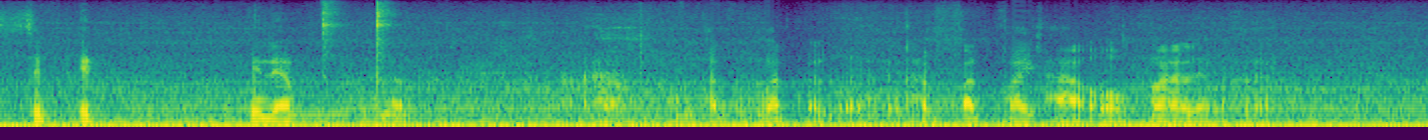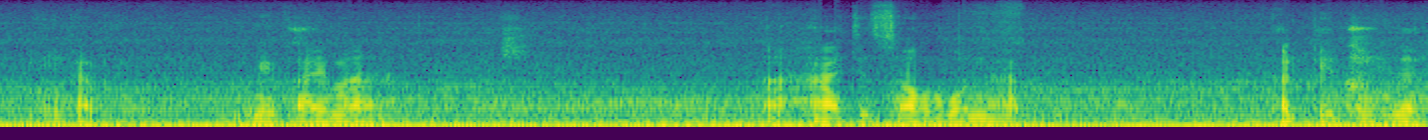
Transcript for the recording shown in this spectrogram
171มิลลิแอมนะครับวัดวัดมาเลยนะครับ วัดไฟขาออกมาเลยนะครับนี่ครับ มีไฟมาห้าจุดสองโวลต์นะครับวัดเกตตัวนี้เลย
